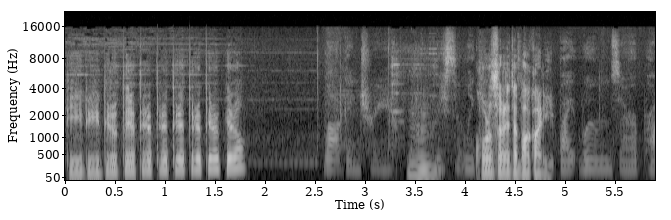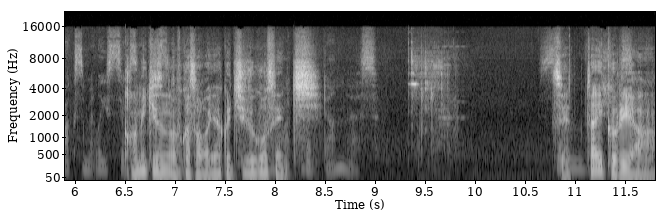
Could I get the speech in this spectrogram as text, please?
ピリピリピロピロピロピロピロピロピロピロ？うん殺されたばかり紙傷の深さは約15センチ絶対来るやん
